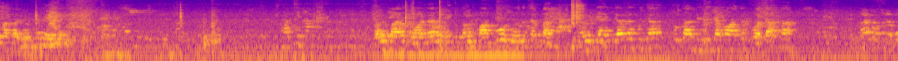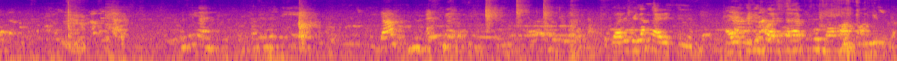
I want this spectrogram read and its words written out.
Kalau baru modal, kalau. Kalau punya buat apa? Bilang bu mau mau ambil juga.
